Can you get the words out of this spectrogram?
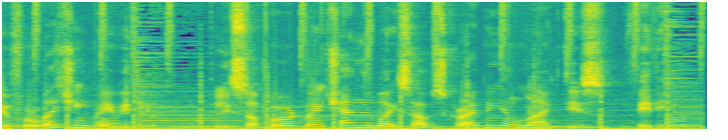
you for watching my video. Please support my channel by subscribing and like this video.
